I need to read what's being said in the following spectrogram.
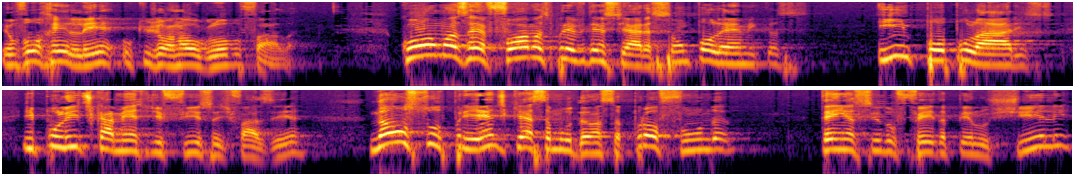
Eu vou reler o que o jornal o Globo fala. Como as reformas previdenciárias são polêmicas, impopulares e politicamente difíceis de fazer, Não surpreende que essa mudança profunda tenha sido feita pelo Chile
